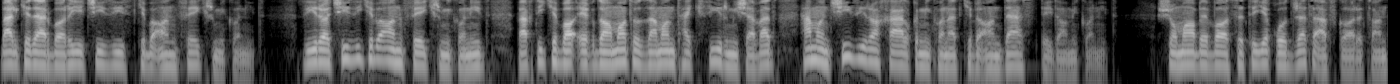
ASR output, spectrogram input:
بلکه درباره چیزی است که به آن فکر می کنید زیرا چیزی که به آن فکر می کنید وقتی که با اقدامات و زمان تکثیر می شود همان چیزی را خلق می کند که به آن دست پیدا می کنید شما به واسطه قدرت افکارتان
